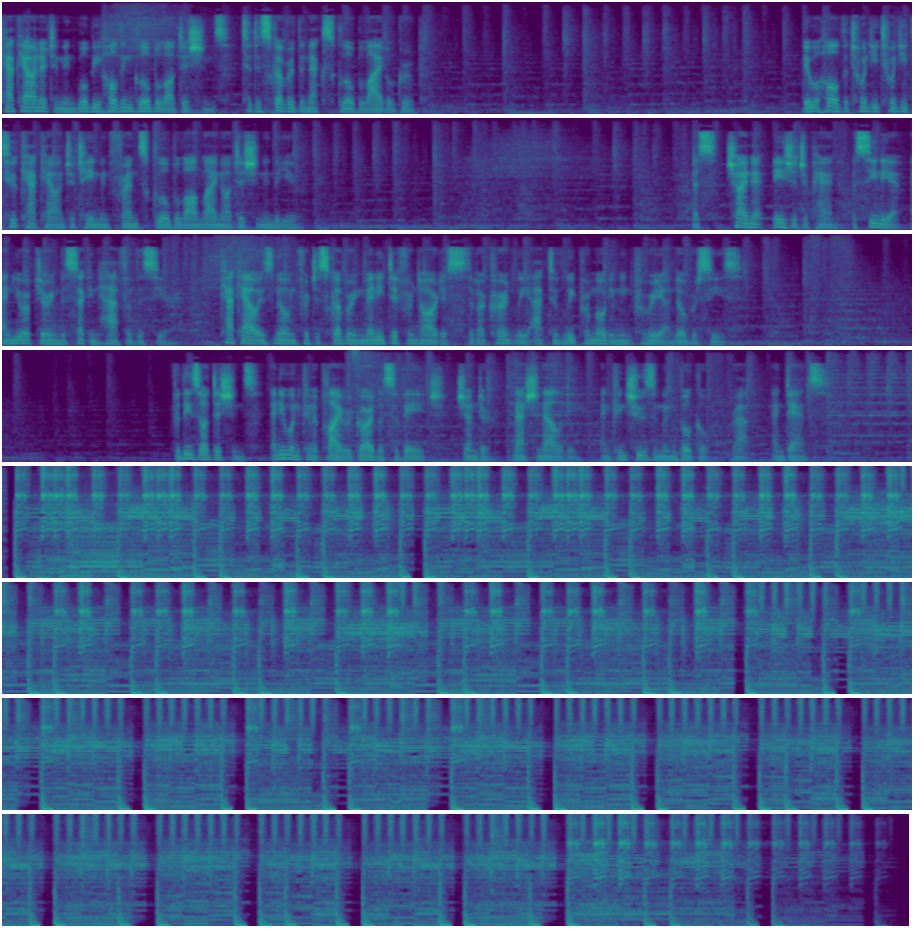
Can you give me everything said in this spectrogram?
Kakao Entertainment will be holding global auditions to discover the next global idol group. They will hold the 2022 Kakao Entertainment Friends Global Online Audition in the U.S., China, Asia, Japan, Oceania, and Europe during the second half of this year. Kakao is known for discovering many different artists that are currently actively promoting in Korea and overseas. For these auditions, anyone can apply regardless of age, gender, nationality, and can choose among vocal, rap, and dance.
